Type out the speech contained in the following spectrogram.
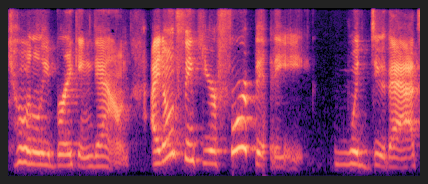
totally breaking down. I don't think you're for Bitty would do that.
